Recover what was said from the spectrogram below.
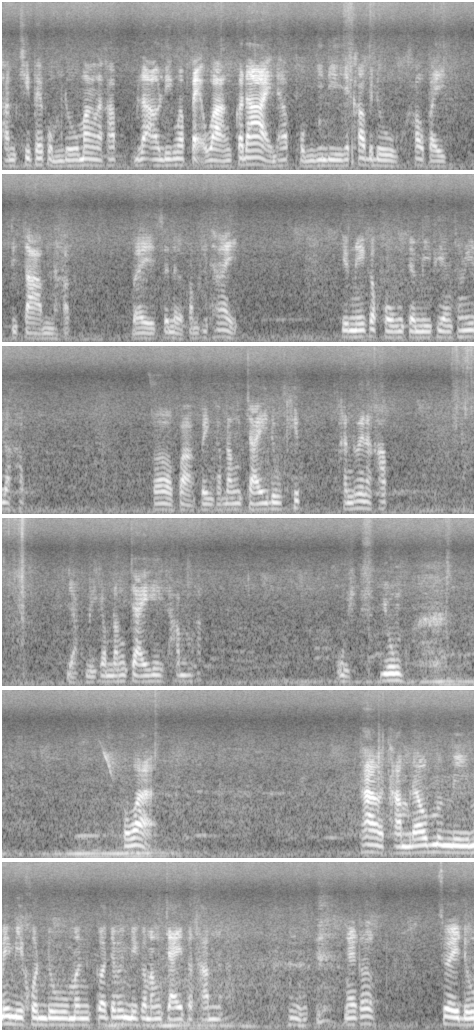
ทำคลิปให้ผมดูมั่งนะครับ แล้วเอาลิงก์มาแปะวางก็ได้นะครับ ผมยินดีจะเข้าไปดูเข้าไปติดตามนะครับ ไปเสนอความคิดให้คลิปนี้ก็คงจะมีเพียงเท่านี้แล้วครับ ก็ฝากเป็นกำลังใจดูคลิปกันด้วยนะครับ อยากมีกำลังใจทำครับ อุ้ยยุง เพราะว่า ถ้าทำแล้วมันมีไม่มีคนดูมันก็จะไม่มีกำลังใจต่อทำนะครับงั้นก็ช่วยดู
